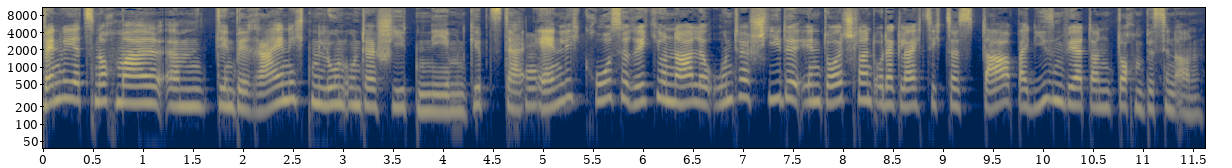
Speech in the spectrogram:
Wenn wir jetzt nochmal ähm, den bereinigten Lohnunterschied nehmen, gibt es da mhm. ähnlich große regionale Unterschiede in Deutschland oder gleicht sich das da bei diesem Wert dann doch ein bisschen an?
